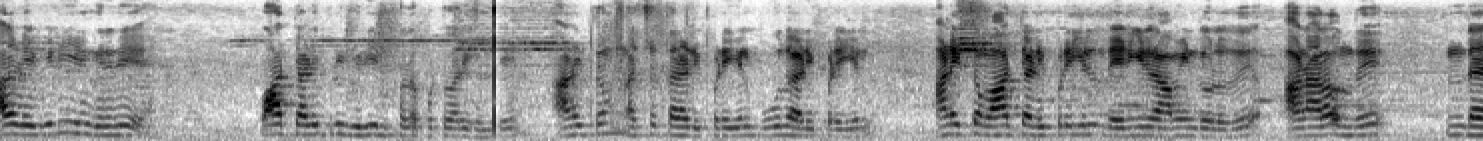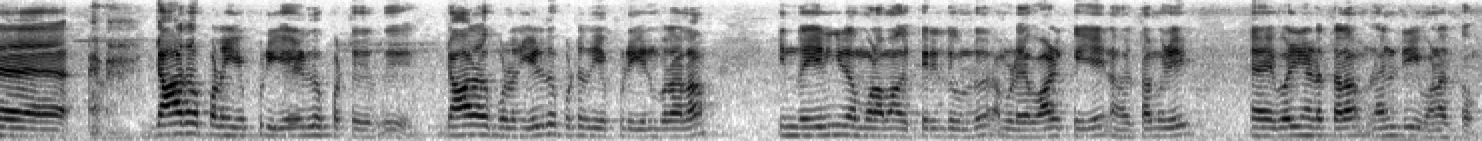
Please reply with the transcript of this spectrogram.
அதனுடைய விதிங்கிறது வார்த்தை அடிப்படை விதியில் சொல்லப்பட்டு வருகின்றேன். அனைத்தும் நட்சத்திர அடிப்படையில் பூத அடிப்படையில் அனைத்தும் வார்த்தை அடிப்படையில் இந்த எண்ணிக்கையில் அமைந்துள்ளது. ஆனால் வந்து இந்த ஜாதக பலன் எப்படி எழுதப்பட்டது? ஜாதக பலன் எழுதப்பட்டது எப்படி என்பதாலாம் இந்த எண்ணிக்கை மூலமாக தெரிந்து கொண்டு நம்முடைய வாழ்க்கையை நம்ம தமிழை வழிநடத்தலாம். நன்றி வணக்கம்.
